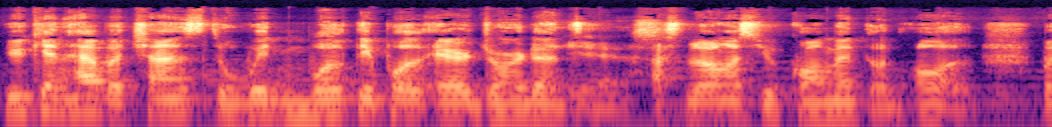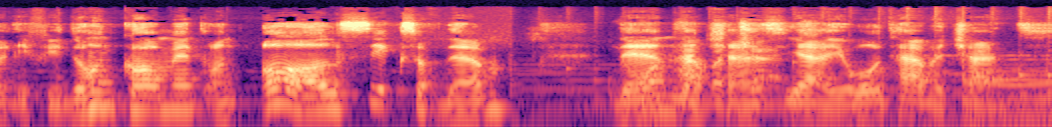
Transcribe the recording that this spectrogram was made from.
you can have a chance to win multiple Air Jordans Yes. as long as you comment on all but if you don't comment on all six of them then the chance chance. yeah you won't have a chance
